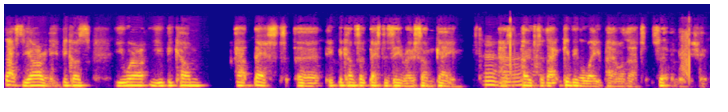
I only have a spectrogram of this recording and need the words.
that's the irony because you are you become at best uh, it becomes at best a zero sum game mm-hmm. as opposed to that giving away power that servant leadership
